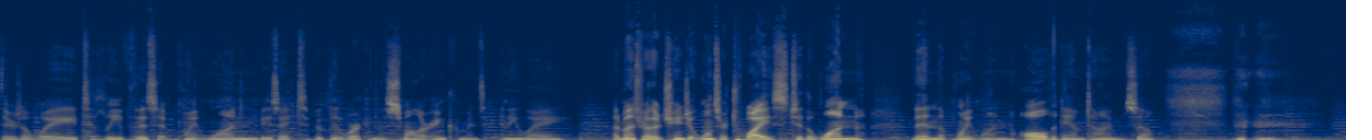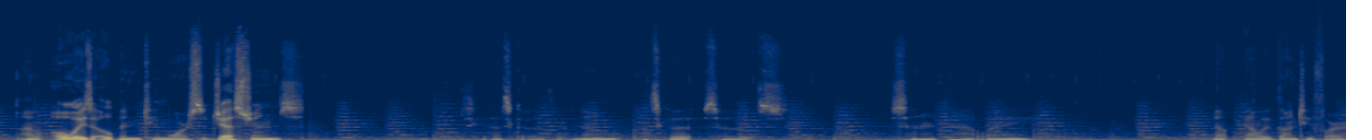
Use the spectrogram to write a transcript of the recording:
There's a way to leave this at 0.1, because I typically work in the smaller increments anyway, I'd much rather change it once or twice to the 1 than the 0.1 all the damn time. So I'm always open to more suggestions. See, let's go. No, let's go. So it's centered that way. Nope, now we've gone too far.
